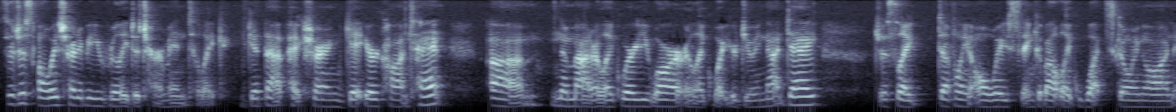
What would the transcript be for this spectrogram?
So just always try to be really determined to like get that picture and get your content um, no matter like where you are or like what you're doing that day just like definitely always think about like what's going on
